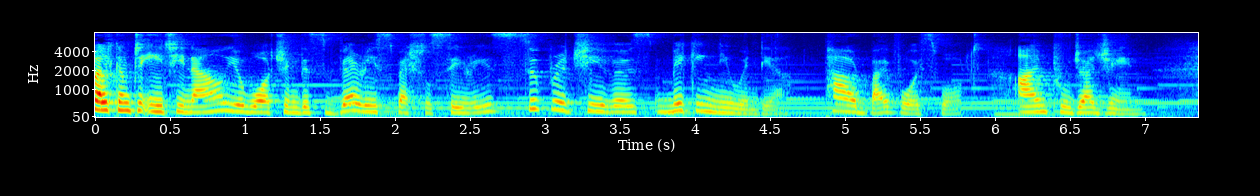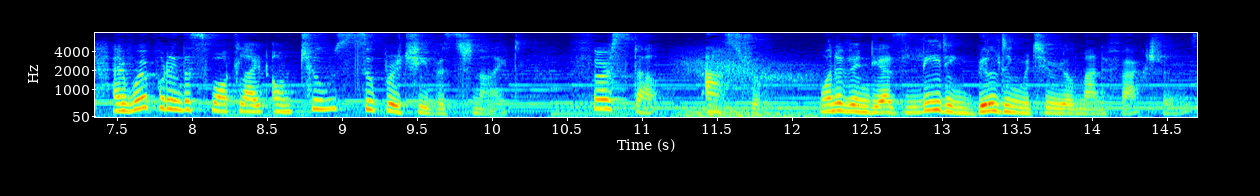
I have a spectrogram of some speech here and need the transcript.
welcome to ET Now. You're watching this very special series, Super Achievers Making New India, powered by VoiceWatt. I'm Pooja Jain, and we're putting the spotlight on two super achievers tonight. First up, Astral, one of India's leading building material manufacturers.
